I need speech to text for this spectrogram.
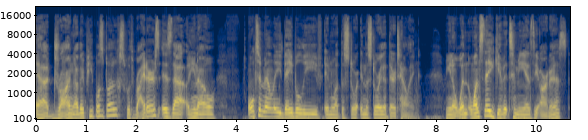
uh, drawing other people's books with writers, is that you know, ultimately they believe in what the story in the story that they're telling. You know, when once they give it to me as the artist,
